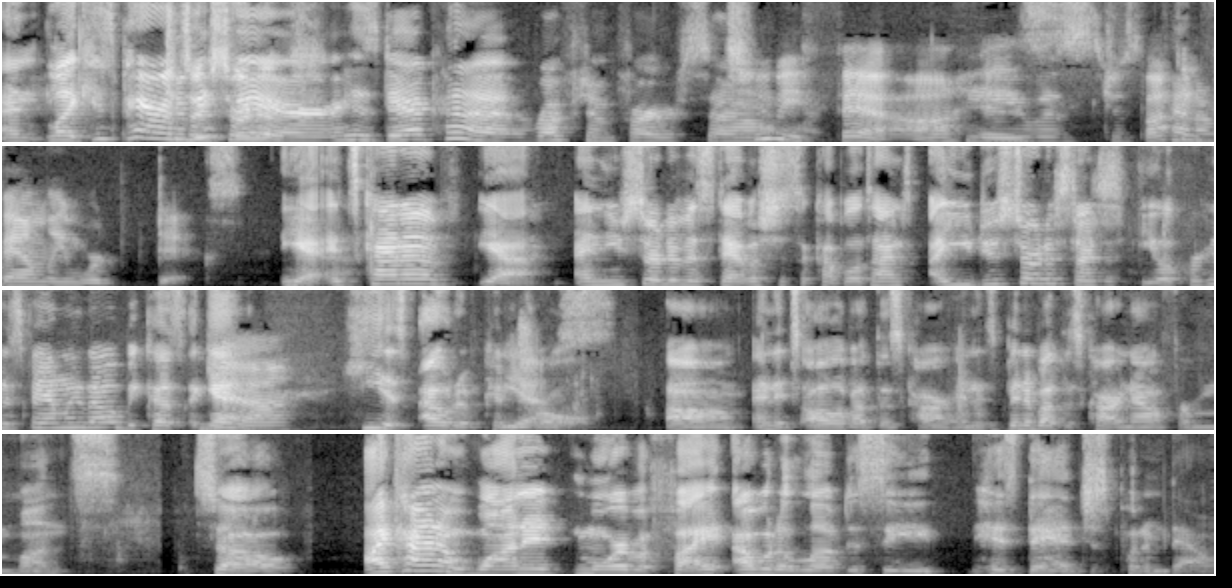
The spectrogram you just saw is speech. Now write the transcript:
And like his parents To be are sort fair, his dad kind of roughed him first, so To be fair, he his was just fucking kind of family were dicks. yeah, yeah. it's kind of yeah, and you sort of establish this a couple of times. Uh, you do sort of start to feel for his family though, because again, yeah. he is out of control. Yes. Um, and it's all about this car, and it's been about this car now for months. So I kind of wanted more of a fight. I would have loved to see his dad just put him down.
